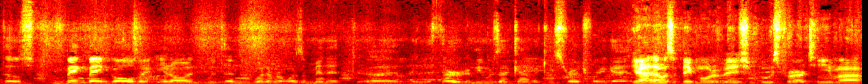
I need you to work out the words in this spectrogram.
those bang bang goals, you know, within whatever it was, a minute uh, in the third. I mean, was that kind of a key stretch for you guys? Yeah, that was a big motivation boost for our team. Uh,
